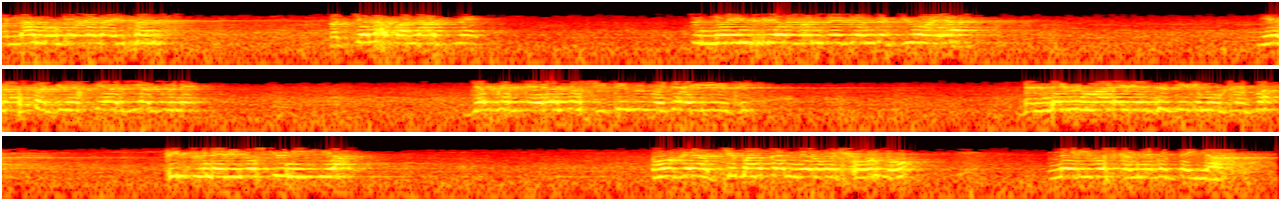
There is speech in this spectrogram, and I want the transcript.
اللہ موٹر کا لائسنس اچھے حوالات میں۔ تو نو انٹری اور ون وے کے اندر کیوں آیا؟ یہ راستہ کیوں اختیار کیا تو نے؟ جبکہ تیرے تو سیٹی بھی بجائی گئی تھی۔ ڈنڈے بھی مارے گئے تھے تیرے موٹر پر۔ پھر تو نے ریورس کیوں نہیں کیا؟ وہ کہ اچھی بات ہے، میرے کو چھوڑ دو۔ میں ریورس کرنے کو تیار ہوں۔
